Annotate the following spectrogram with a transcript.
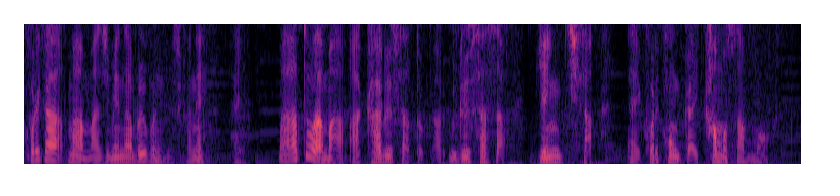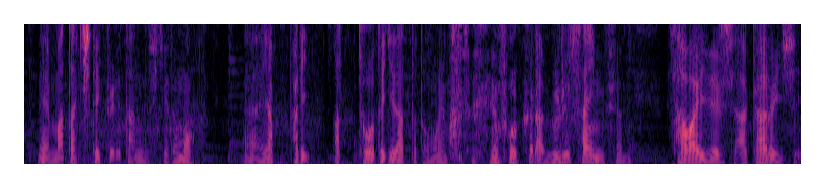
これがまあ真面目な部分ですかね。はいまあ、あとはまあ明るさとかうるささ、元気さ、えー、これ今回カモさんも、ね、また来てくれたんですけどもえ、やっぱり圧倒的だったと思います。僕らうるさいんですよね。騒いでるし明るいし。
